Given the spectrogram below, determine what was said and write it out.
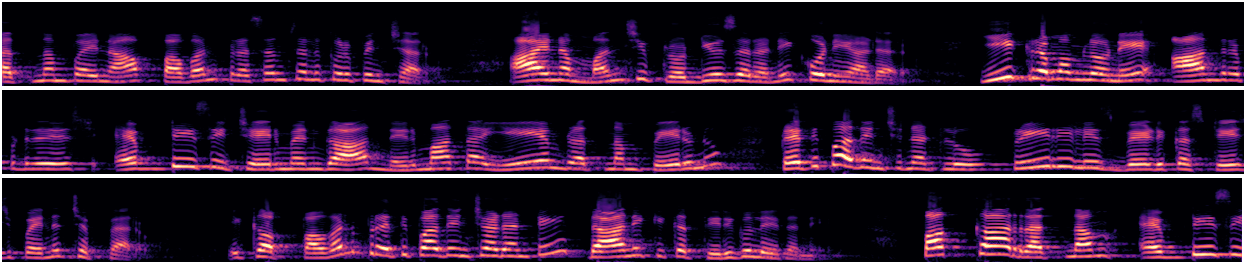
రత్నం పైన పవన్ ప్రశంసలు కురిపించారు. ఆయన మంచి ప్రొడ్యూసర్ అని కొనియాడారు. ఈ క్రమంలోనే ఆంధ్రప్రదేశ్ ఎఫ్డీసీ చైర్మన్గా నిర్మాత ఏఎం రత్నం పేరును ప్రతిపాదించినట్లు ప్రీ రిలీజ్ వేడుక స్టేజ్ పైన చెప్పారు. ఇక పవన్ ప్రతిపాదించాడంటే దానికి ఇక తిరుగులేదని. పక్కా రత్నం ఎఫ్డీసీ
